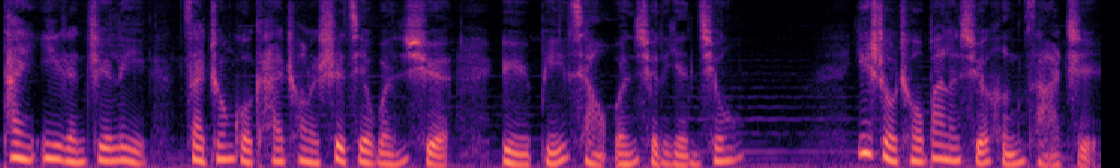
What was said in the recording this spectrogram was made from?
他以一人之力在中国开创了世界文学与比较文学的研究，一手筹办了《学衡》杂志，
